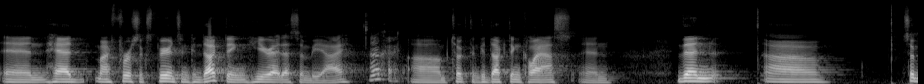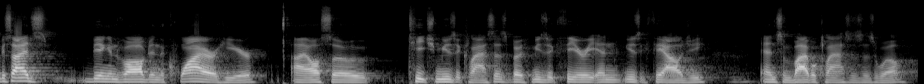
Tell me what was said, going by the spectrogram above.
and had my first experience in conducting here at SMBI. Okay. Um, took the conducting class and then, uh, so besides being involved in the choir here, I also teach music classes, both music theory and music theology, and some Bible classes as well.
